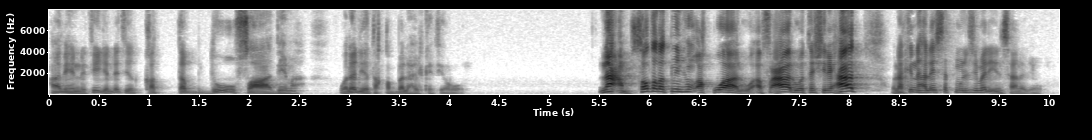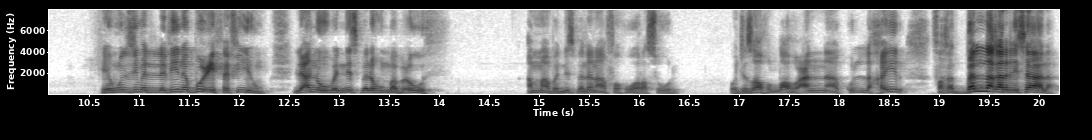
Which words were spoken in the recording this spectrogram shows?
هذه النتيجة التي قد تبدو صادمة ولن يتقبلها الكثيرون. نعم صدرت منه أقوال وأفعال وتشريحات ولكنها ليست ملزمة للانسان اليوم هي ملزمة للذين بعث فيهم لأنه بالنسبة لهم مبعوث أما بالنسبة لنا فهو رسول وجزاه الله عنا كل خير فقد بلغ الرسالة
